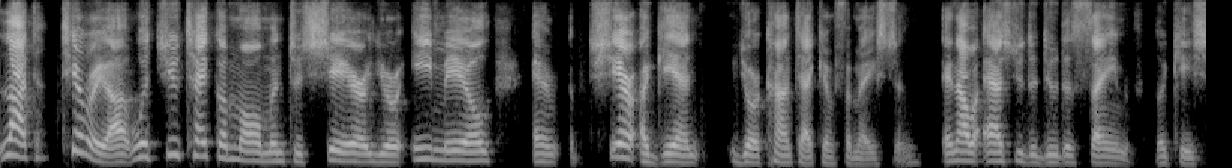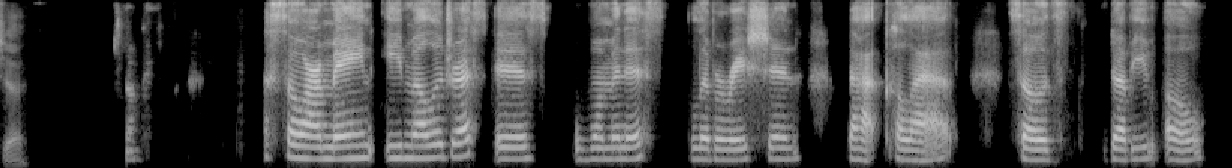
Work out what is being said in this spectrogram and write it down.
LaTierra, would you take a moment to share your email and share again your contact information? And I will ask you to do the same, Lakiesha. Okay. So our main email address is womanistliberation.collab. So it's W O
